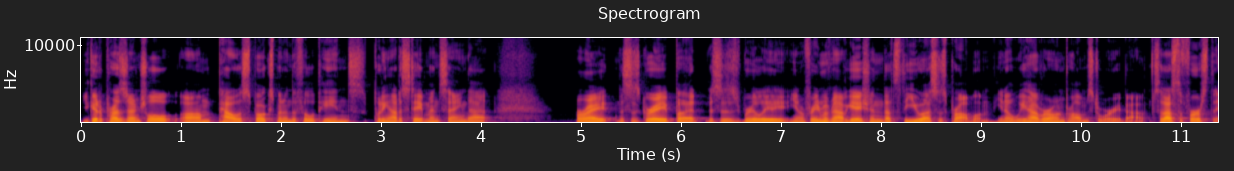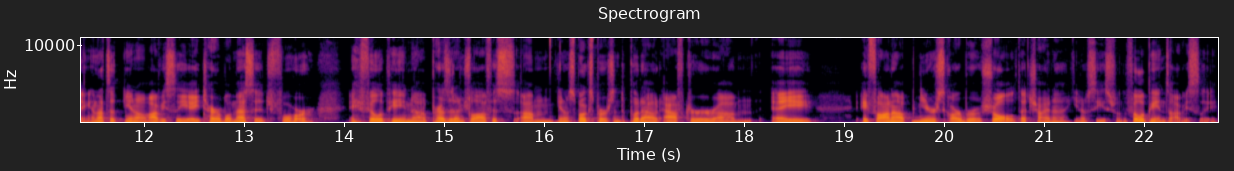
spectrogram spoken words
You get a presidential um, palace spokesman in the Philippines putting out a statement saying that all right, this is great, but this is really, you know, freedom of navigation, that's the US's problem. You know, we have our own problems to worry about. So that's the first thing. And that's, a, you know, obviously a terrible message for a Philippine uh, presidential office, um, you know, spokesperson to put out after um, a a op near Scarborough Shoal that China, you know, sees from the Philippines, obviously.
